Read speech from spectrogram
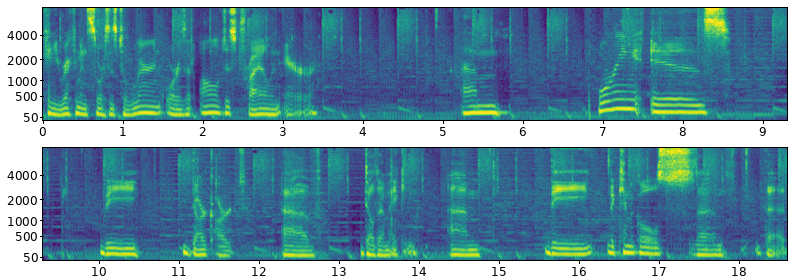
Can you recommend sources to learn, or is it all just trial and error? Um, pouring is the dark art of dildo making. Um, the the chemicals, the the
